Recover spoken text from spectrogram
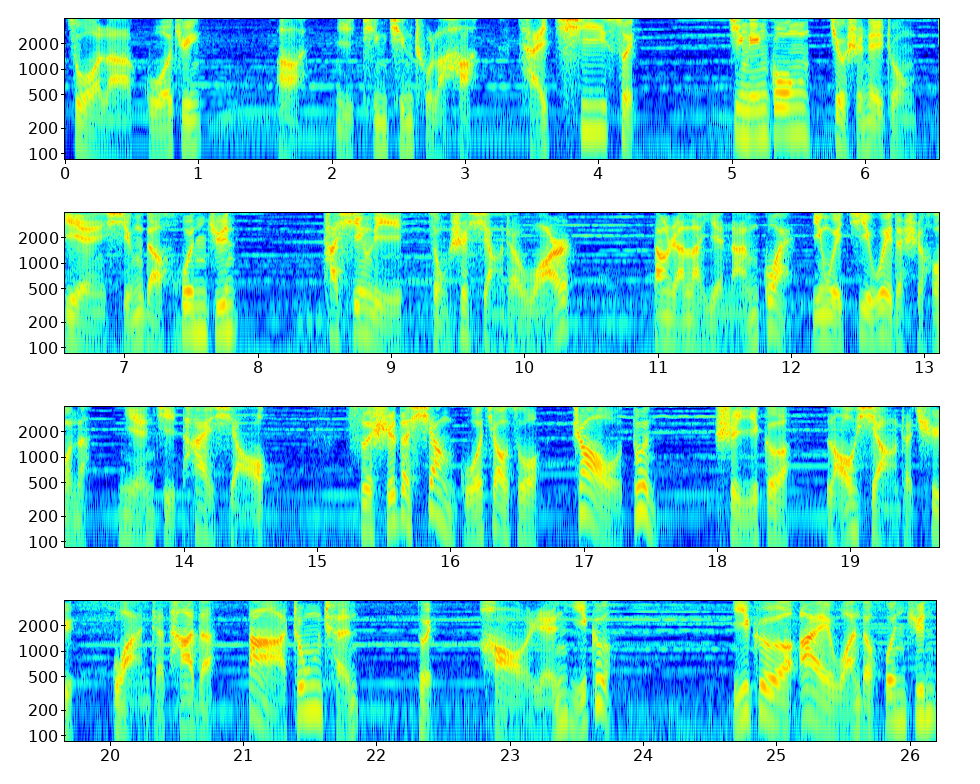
做了国君。啊，你听清楚了哈，才七岁。晋灵公就是那种典型的昏君，他心里总是想着玩儿。当然了，也难怪，因为继位的时候呢年纪太小。此时的相国叫做赵盾，是一个老想着去管着他的大忠臣，对，好人一个。一个爱玩的昏君，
